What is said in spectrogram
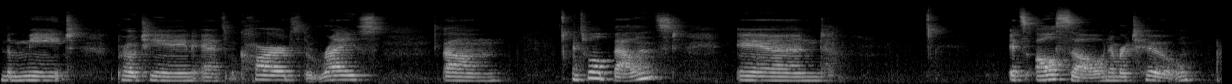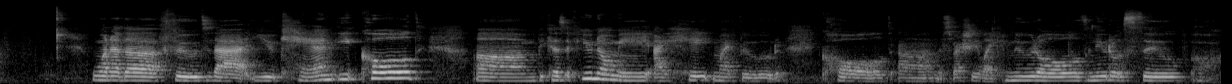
the meat, protein, and some carbs, the rice. Um, it's well balanced and it's also, number two, one of the foods that you can eat cold um, because if you know me, I hate my food cold, um, especially like noodles, noodle soup. Oh,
